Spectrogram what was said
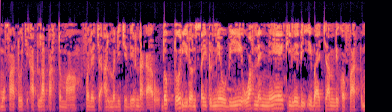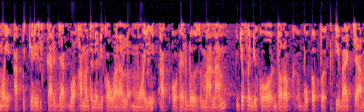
mu faatu ci ab l'appartement fële ca Almadi ci biir Ndakaaru. Docteur yi doon saytu néew bi wax nañ ne kii lee di Iba Thiam li ko faat mooy ab crise cardiaque boo xamante ne ko waral mooy ab overdose maanaam jëfandikoo dorog bu ëpp. Iba Thiam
